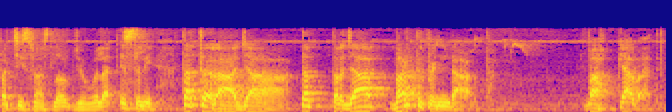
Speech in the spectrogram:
पच्चीसवां श्लोक जो बोला, इसलिए तत्र राजा तत्प्रजा भर्त पिंडार्थ वाह, क्या बात। है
